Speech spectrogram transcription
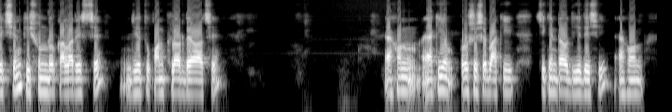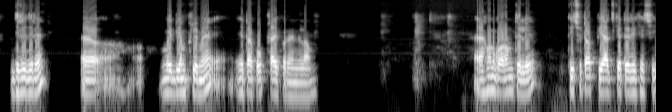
দেখছেন কি সুন্দর কালার এসছে, যেহেতু কর্নফ্লাওয়ার দেওয়া আছে। এখন একই প্রসেসে বাকি চিকেনটাও দিয়ে দিয়েছি। এখন ধীরে ধীরে মিডিয়াম ফ্লেমে এটাকেও ফ্রাই করে নিলাম। এখন গরম তেলে কিছুটা পেঁয়াজ কেটে রেখেছি।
